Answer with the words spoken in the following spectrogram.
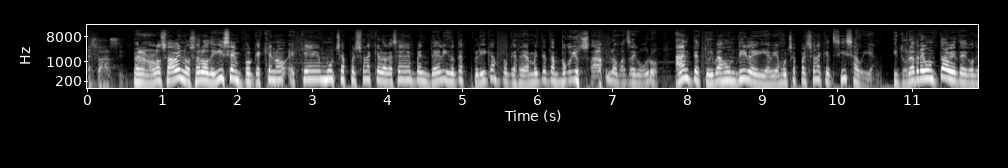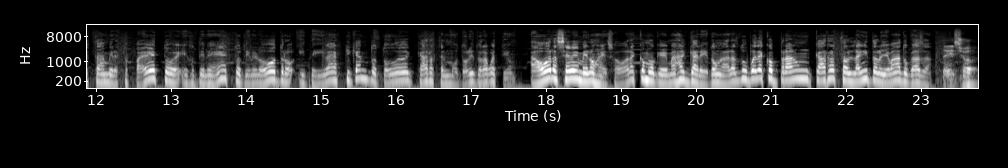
Eso es así. Pero no lo saben, no se lo dicen. Porque es que no, es que muchas personas que lo que hacen es vender y no te explican porque realmente tampoco ellos saben lo más seguro. Antes tú ibas a un dealer y había muchas personas que sí sabían. Y tú le preguntabas y te contestaban, mira, esto es para esto, esto tiene esto, tiene lo otro. Y te iban explicando todo el carro, hasta el motor y toda la cuestión. Ahora se ve menos eso. Ahora es como que más al garetón. Ahora tú puedes comprar un carro hasta online y te lo llevan a tu casa. De hecho,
